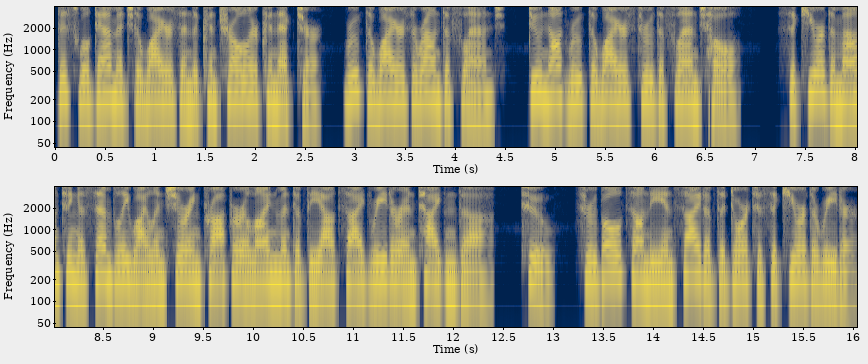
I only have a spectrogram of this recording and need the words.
This will damage the wires and the controller connector. Route the wires around the flange. Do not route the wires through the flange hole. Secure the mounting assembly while ensuring proper alignment of the outside reader and tighten the 2 through bolts on the inside of the door to secure the reader.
